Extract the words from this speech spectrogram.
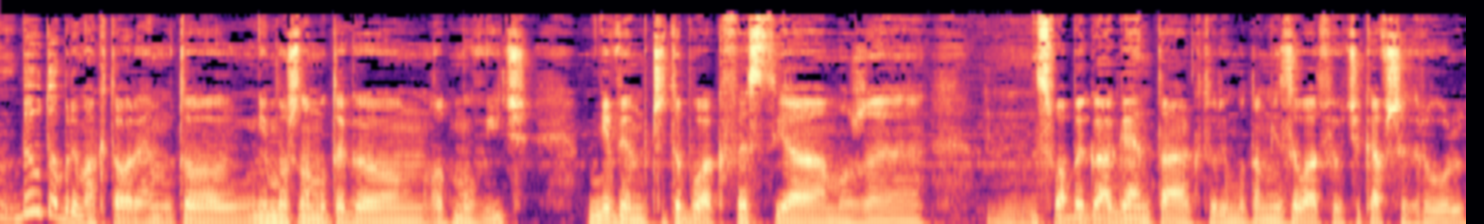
był dobrym aktorem, to nie można mu tego odmówić. Nie wiem, czy to była kwestia może słabego agenta, który mu tam nie załatwiał ciekawszych ról,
